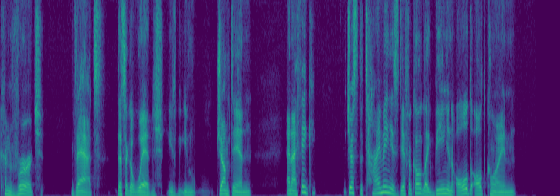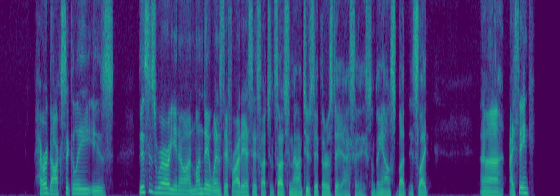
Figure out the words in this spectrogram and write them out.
convert that? That's like a wedge. You you jumped in, and I think just the timing is difficult. Like being an old altcoin, paradoxically, is this is where you know on Monday, Wednesday, Friday I say such and such, and then on Tuesday, Thursday I say something else. But it's like uh, I think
